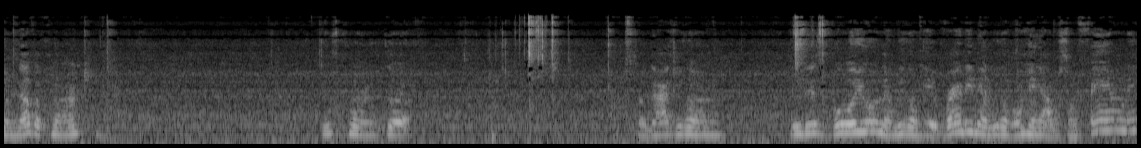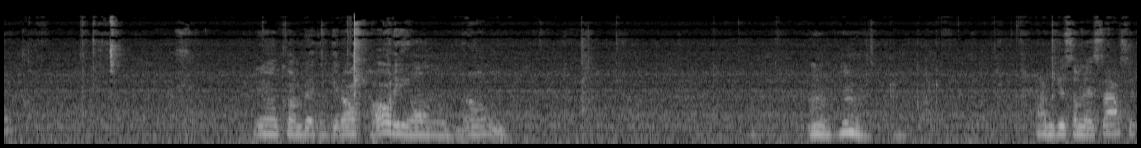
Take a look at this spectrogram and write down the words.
another corn. This corn is good. So guys, we're gonna do this boil, then we're gonna get ready, then we're gonna go hang out with some family. Gonna come back and get our party on. Mm-hmm. I'm get some of that sausage.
